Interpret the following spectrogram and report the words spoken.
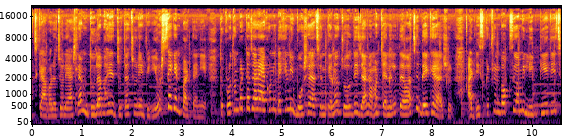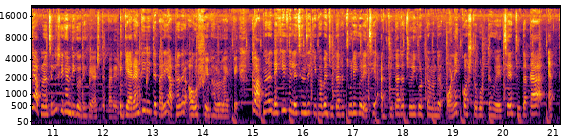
আজকে আবারও চলে আসলাম দুলা ভাইয়ের জুতা চুরির ভিডিওর সেকেন্ড পার্টটা নিয়ে। তো প্রথম পার্টটা যারা এখনও দেখেননি, বসে আছেন কেন? জলদি যান, আমার চ্যানেলে দেওয়া আছে, দেখে আসুন। আর ডিসক্রিপশন বক্সে আমি লিঙ্ক দিয়ে দিয়েছি, আপনারা চাইলে সেখান থেকেও দেখে আসতে পারেন। গ্যারান্টি দিতে পারি আপনাদের অবশ্যই ভালো লাগবে। তো আপনারা দেখেই ফেলেছেন যে কীভাবে জুতাটা চুরি করেছি, আর জুতাটা চুরি করতে আমাদের অনেক কষ্ট করতে হয়েছে। জুতাটা এত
